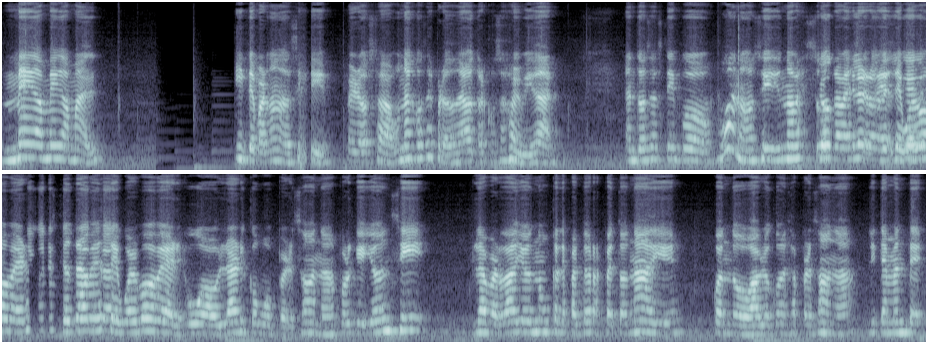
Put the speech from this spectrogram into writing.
mega, mega mal. Y te perdono así, pero o sea, una cosa es perdonar, otra cosa es olvidar. Entonces, tipo, bueno, si una vez, otra vez te, vuelvo a ver, otra vez te vuelvo a ver o a hablar como persona, porque yo en sí la verdad yo nunca le falto respeto a nadie cuando hablo con esa persona. Literalmente,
